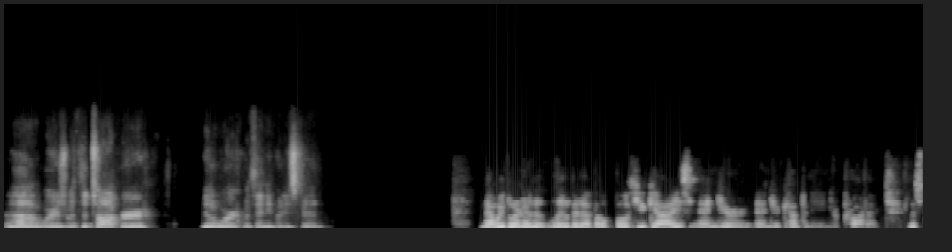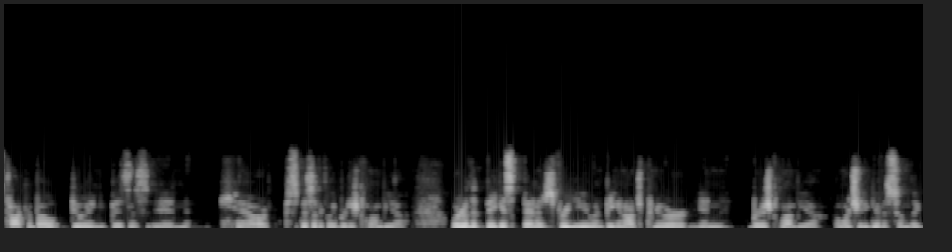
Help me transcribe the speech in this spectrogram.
Uh, whereas with the topper, it'll work with anybody's bed. Now we've learned a little bit about both you guys and your and your company and your product. Let's talk about doing business in or specifically British Columbia. What are the biggest benefits for you in being an entrepreneur in British Columbia? I want you to give us some of the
